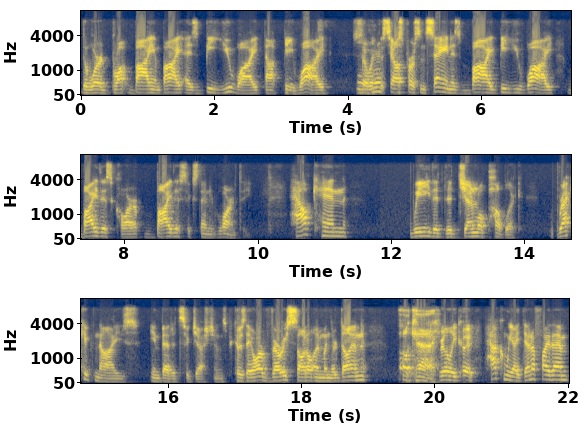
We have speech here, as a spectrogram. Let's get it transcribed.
the word buy and buy as B U Y, not B Y. So what mm-hmm. the salesperson's saying is buy B U Y, buy this car, buy this extended warranty. how can we, the, the general public, recognize embedded suggestions? Because they are very subtle and when they're done okay. really good. How can we identify them?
